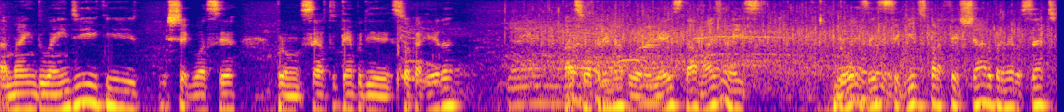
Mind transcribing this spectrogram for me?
a mãe do Andy, que chegou a ser por um certo tempo de sua carreira a sua treinadora. E aí está mais um ex. Dois ex seguidos para fechar o primeiro set.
